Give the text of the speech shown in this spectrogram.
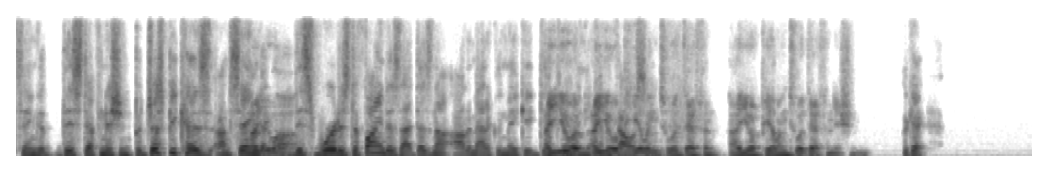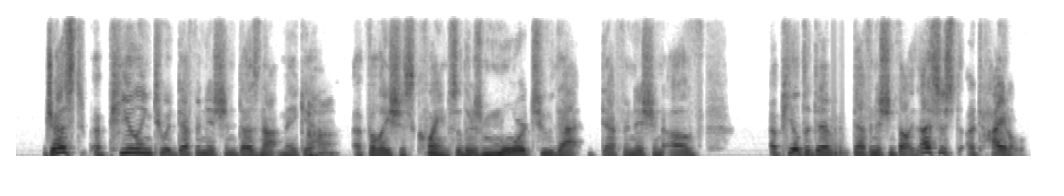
saying that this definition, but just because I'm saying Oh, that this word is defined as that does not automatically make it Are you are you appealing fallacy. to a defin Are you appealing to a definition? Just appealing to a definition does not make it Uh-huh. a fallacious claim. So there's more to that definition of appeal to de- definition fallacy. That's just a title.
